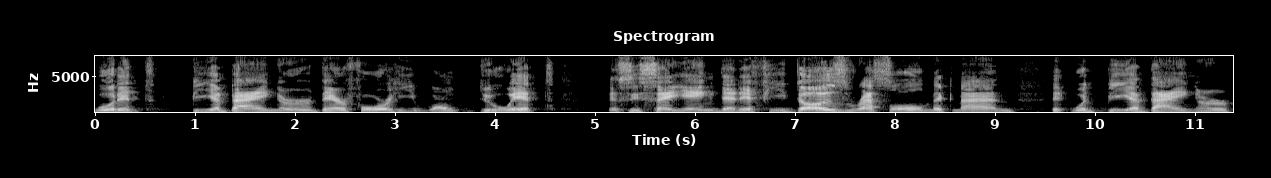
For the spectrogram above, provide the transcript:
wouldn't be a banger, therefore he won't do it? Is he saying that if he does wrestle McMahon, it would be a banger?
